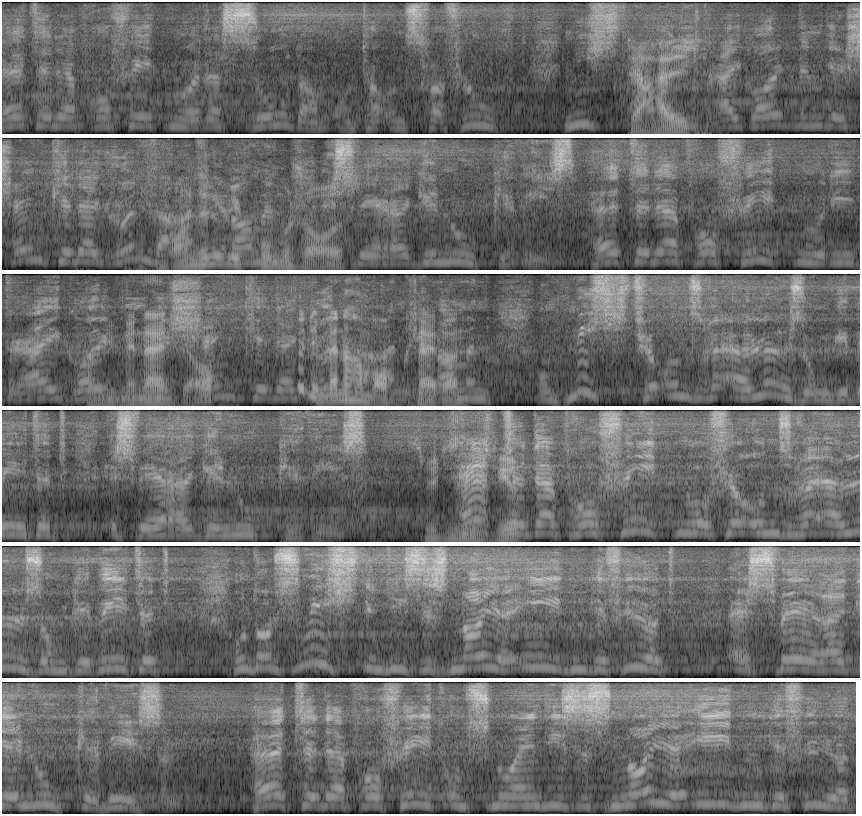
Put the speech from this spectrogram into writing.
Hätte der Prophet nur das Sodom unter uns verflucht, nicht Der halt. die drei goldenen Geschenke der Gründer angenommen, komisch aus. es wäre genug gewesen. Hätte der Prophet nur die drei goldenen Männer eigentlich auch? Geschenke der Ja, die Männer haben Gründer auch Kleider. angenommen und nicht für unsere Erlösung gebetet, es wäre genug gewesen. Hätte der Prophet nur für unsere Erlösung gebetet und uns nicht in dieses neue Eden geführt, es wäre genug gewesen. Hätte der Prophet uns nur in dieses neue Eden geführt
